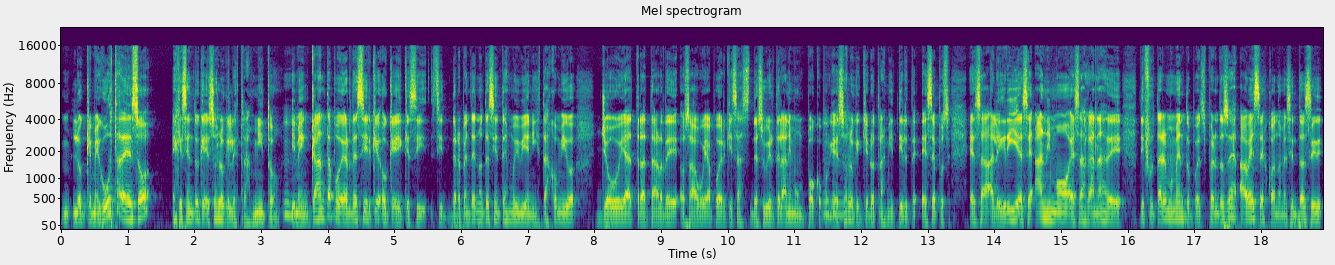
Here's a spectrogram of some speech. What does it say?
lo que me gusta de eso es que siento que eso es lo que les transmito. Y me encanta poder decir que, ok, que si, si de repente no te sientes muy bien y estás conmigo, yo voy a tratar de, o sea, voy a poder quizás de subirte el ánimo un poco, porque eso es lo que quiero transmitirte. Ese, pues, esa alegría, ese ánimo, esas ganas de disfrutar el momento, pues. Pero entonces a veces cuando me siento así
